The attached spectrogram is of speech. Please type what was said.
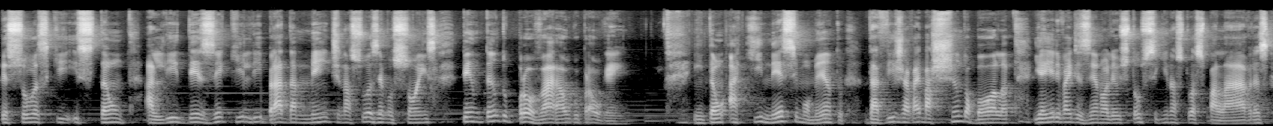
pessoas que estão ali desequilibradamente nas suas emoções, tentando provar algo para alguém. Então, aqui nesse momento, Davi já vai baixando a bola e aí ele vai dizendo: Olha, eu estou seguindo as tuas palavras,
